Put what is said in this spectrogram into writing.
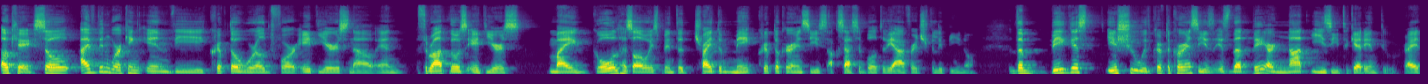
Okay, so I've been working in the crypto world for eight years now. And throughout those eight years, my goal has always been to try to make cryptocurrencies accessible to the average Filipino. The biggest issue with cryptocurrencies is that they are not easy to get into, right?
